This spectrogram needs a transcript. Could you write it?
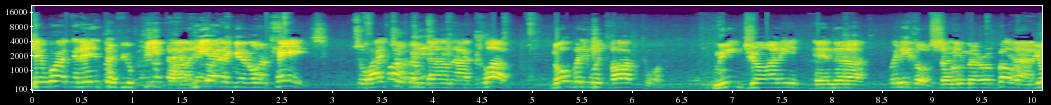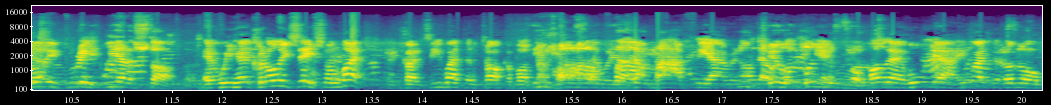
they wanted to interview people, and he had to get okays. So I took him down our club. Nobody would talk to him. Me, Johnny, and uh, where'd he go? Sonny Marabella. Yeah, the yeah. only three. We had to stop. And we had, could only say so much because he wanted to talk about the He was mob, the mafia, and all that bullshit. All that, who, yeah, he wanted to know.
